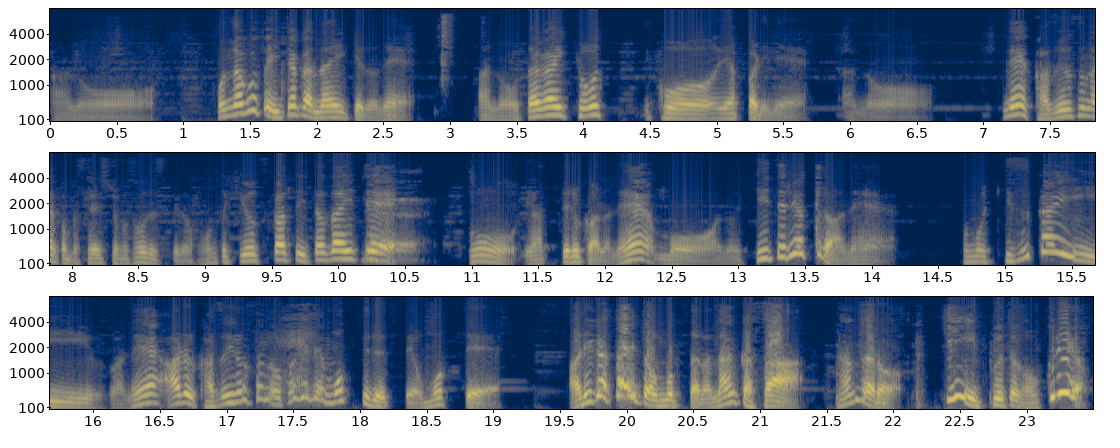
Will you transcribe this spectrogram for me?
あのーこんなこと言いたかないけどね、あの、お互い今日、こう、やっぱりね、あのーね、風邪さんなんかも先週もそうですけど、本当気を使っていただいて、ねそう、やってるからね、もう、あの、聞いてる奴らはね、その気遣いがね、ある和弘さんのおかげで持ってるって思って、ありがたいと思ったらなんかさ、なんだろう、金一封とか送れよ。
